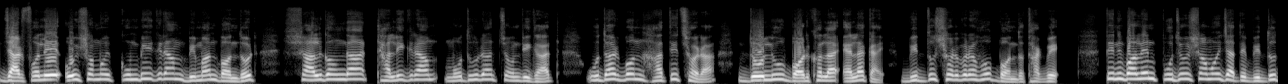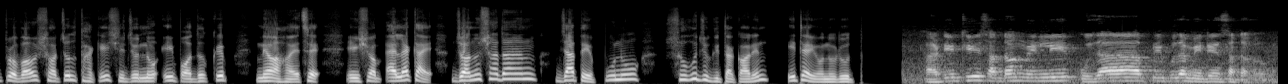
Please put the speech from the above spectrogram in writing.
যার ফলে ওই সময় কুম্বিগ্রাম বিমানবন্দর, শালগঙ্গা, ঠালিগ্রাম মধুরা চণ্ডীঘাট, উদারবন, হাতিছড়া, দলু, বরখলা এলাকায় বিদ্যুৎ সরবরাহ বন্ধ থাকবে। তিনি বলেন, পুজোর সময় যাতে বিদ্যুৎ প্রবাহ সচল থাকে সেজন্য এই পদক্ষেপ নেওয়া হয়েছে। এইসব এলাকায় জনসাধারণ যাতে পুনঃ সহযোগিতা করেন, এটাই অনুরোধ। Thirty three shutdown mainly Puja pre Puja maintenance shutdown होगा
